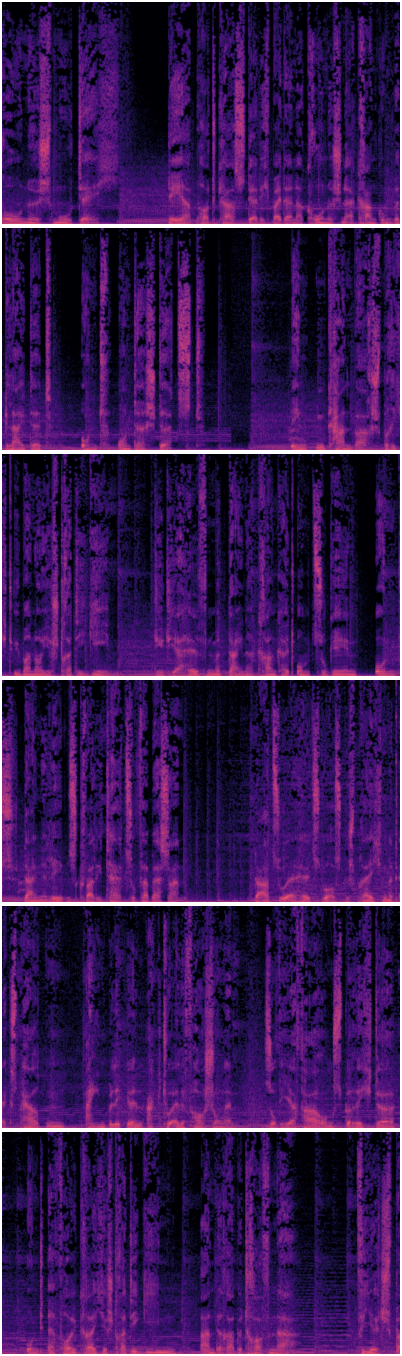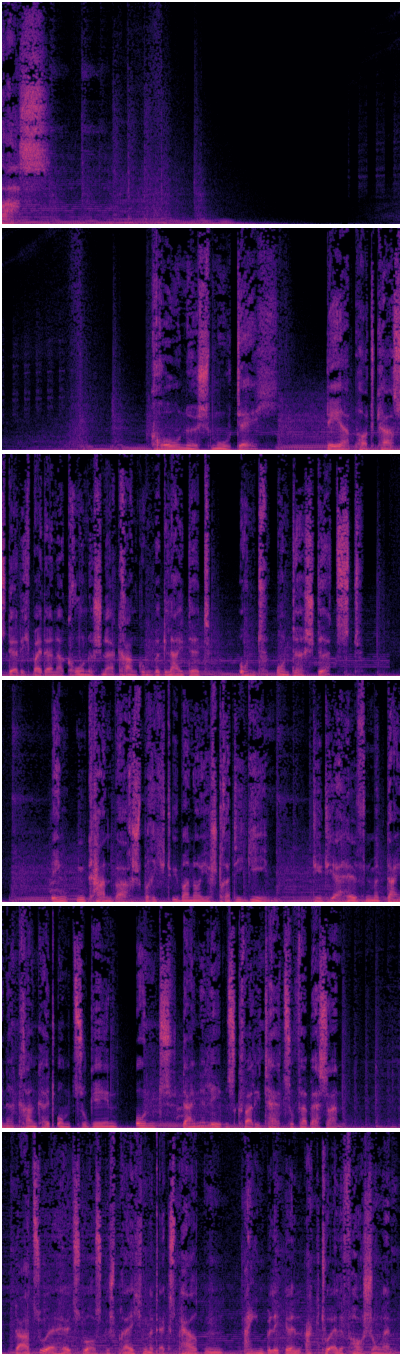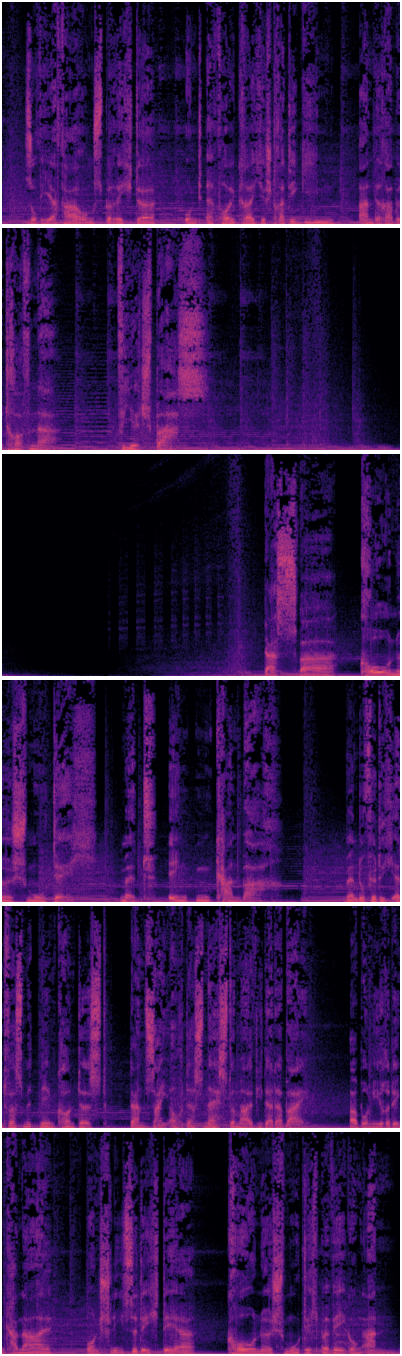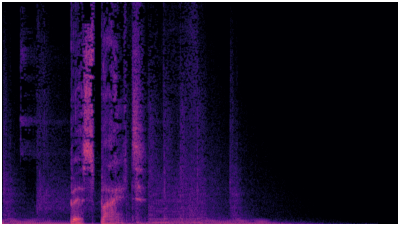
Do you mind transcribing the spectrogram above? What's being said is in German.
Chronisch mutig. Der Podcast, der dich bei deiner chronischen Erkrankung begleitet und unterstützt. Inken Kannbach spricht über neue Strategien, die dir helfen, mit deiner Krankheit umzugehen und deine Lebensqualität zu verbessern. Dazu erhältst du aus Gesprächen mit Experten Einblicke in aktuelle Forschungen sowie Erfahrungsberichte und erfolgreiche Strategien anderer Betroffener. Viel Spaß! Chronisch mutig. Der Podcast, der dich bei deiner chronischen Erkrankung begleitet und unterstützt. Inken Kannbach spricht über neue Strategien, die dir helfen, mit deiner Krankheit umzugehen und deine Lebensqualität zu verbessern. Dazu erhältst du aus Gesprächen mit Experten Einblicke in aktuelle Forschungen sowie Erfahrungsberichte und erfolgreiche Strategien anderer Betroffener. Viel Spaß! Das war Chronisch mutig mit Inken Kannbach. Wenn du für dich etwas mitnehmen konntest, dann sei auch das nächste Mal wieder dabei. Abonniere den Kanal und schließe dich der Chronisch mutig Bewegung an. Bis bald.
